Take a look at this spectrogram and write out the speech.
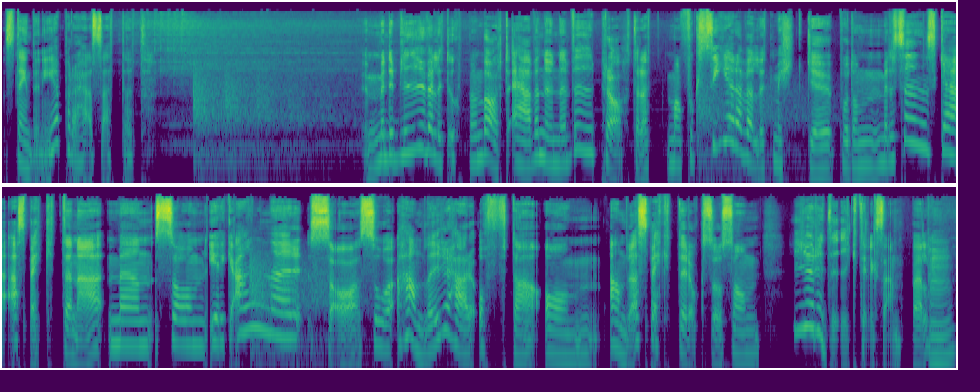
stängde ner på det här sättet. Men det blir ju väldigt uppenbart även nu när vi pratar att man fokuserar väldigt mycket på de medicinska aspekterna. Men som Erik Agner sa så handlar ju det här ofta om andra aspekter också som juridik till exempel. Mm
